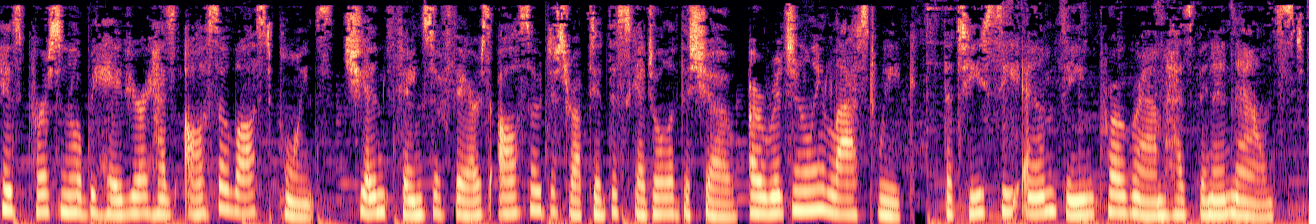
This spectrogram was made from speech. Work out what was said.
his personal behavior has also lost points. Qian Feng's affairs also disrupted the schedule of the show. Originally last week, the TCM theme program has been announced,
